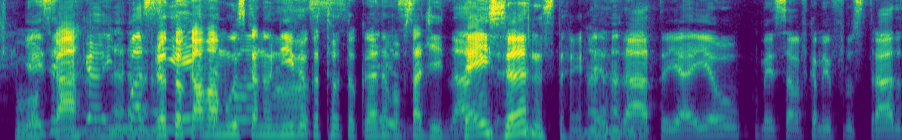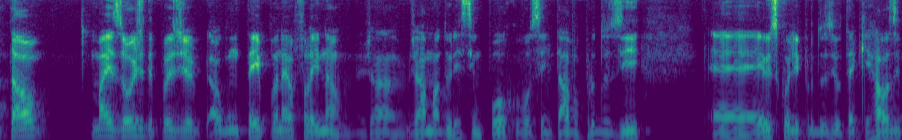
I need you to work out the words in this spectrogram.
Tipo, E aí você fica impaciente. Pra eu tocar uma música fala, no nível que eu tô "Nossa, tocando, eu vou precisar de exato." 10 anos, tá? Exato. E aí eu começava a ficar meio frustrado e tal. Mas hoje, depois de algum tempo, né, eu falei, não, já, já amadureci um pouco, vou sentar, vou produzir. É, eu escolhi produzir o Tech House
